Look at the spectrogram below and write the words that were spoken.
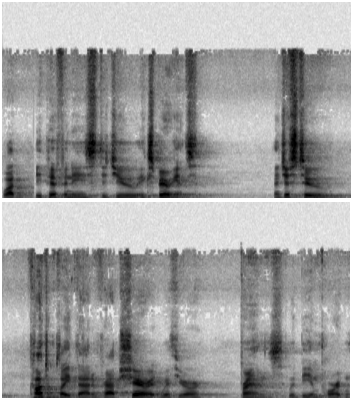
what epiphanies did you experience? And just to contemplate that and perhaps share it with your friends would be important.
